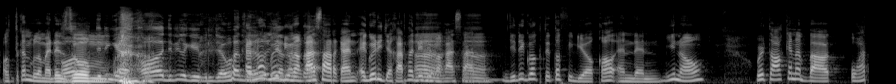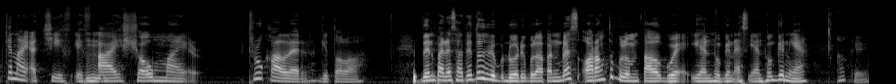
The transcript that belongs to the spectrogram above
Waktu itu kan belum ada Oh, Zoom. jadi nggak oh jadi lagi berjauhan Karena Lu gue di. Makassar kan, eh gue di Jakarta dia di Ah, Makassar. ah. Jadi gue waktu itu video call and then you know we're talking about what can I achieve if Mhm. I show my true color gitu loh. Dan pada saat itu 2018 orang tuh belum tahu gue Ian Hugen as Ian Hugen ya. Oke.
